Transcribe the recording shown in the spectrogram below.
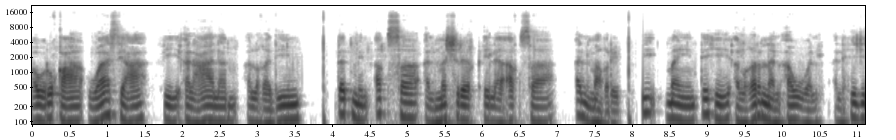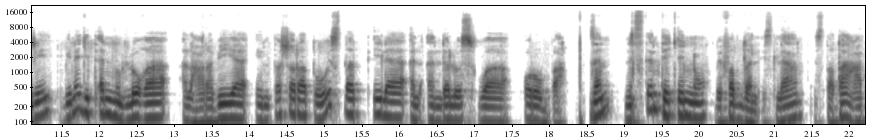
أو رقعة واسعة في العالم القديم من أقصى المشرق إلى أقصى المغرب. فيما ينتهي القرن الأول الهجري بنجد أن اللغة العربية انتشرت ووصلت إلى الأندلس وأوروبا. إذن نستنتج أنه بفضل الإسلام استطاعت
